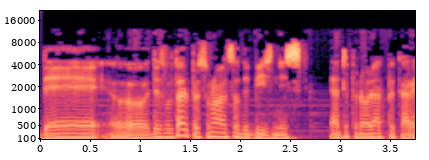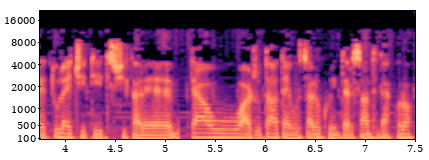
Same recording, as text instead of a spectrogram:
de uh, dezvoltare personală sau de business, de antreprenoriat pe care tu le-ai citit și care te-au ajutat, ai învățat lucruri interesante de acolo?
